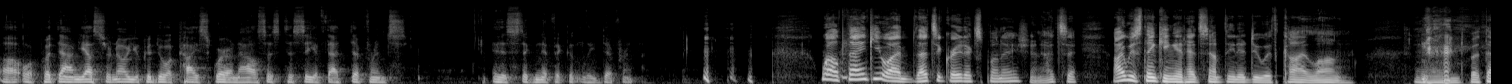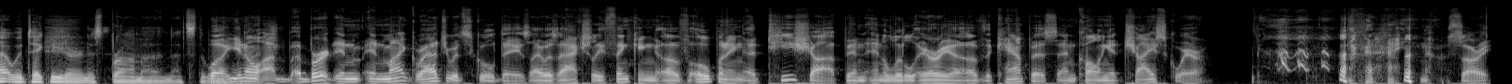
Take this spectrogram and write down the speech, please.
uh, or put down yes or no, you could do a chi-square analysis to see if that difference is significantly different. well, thank you. I'm, that's a great explanation. I'd say I was thinking it had something to do with Kai Lung. And, but that would take me to Ernest Bramah, and that's the well. You know, uh, Burt, in in my graduate school days, I was actually thinking of opening a tea shop in in a little area of the campus and calling it Chai Square. no, sorry,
